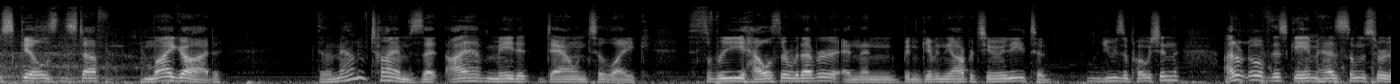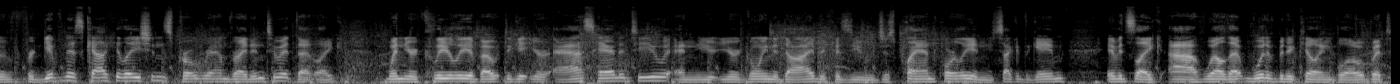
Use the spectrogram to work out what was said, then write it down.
skills and stuff. My god. The amount of times that I have made it down to like three health or whatever and then been given the opportunity to use a potion. I don't know if this game has some sort of forgiveness calculations programmed right into it that like when you're clearly about to get your ass handed to you and you're going to die because you just planned poorly and you suck at the game, if it's like, ah, well, that would have been a killing blow, but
